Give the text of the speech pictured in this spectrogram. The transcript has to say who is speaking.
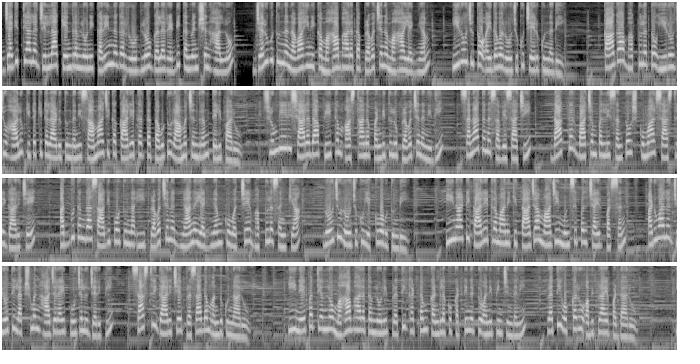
Speaker 1: జగిత్యాల జిల్లా కేంద్రంలోని కరీంనగర్ రోడ్లో గల రెడ్డి కన్వెన్షన్ హాల్లో జరుగుతున్న నవాహినిక మహాభారత ప్రవచన మహాయజ్ఞం ఈరోజుతో ఐదవ రోజుకు చేరుకున్నది. కాగా భక్తులతో ఈరోజు హాలు కిటకిటలాడుతుందని సామాజిక కార్యకర్త తవుటు రామచంద్రం తెలిపారు. శృంగేరి శారదా పీఠం ఆస్థాన పండితులు ప్రవచన నిధి సనాతన సవ్యసాచి డాక్టర్ బాచంపల్లి సంతోష్ కుమార్ శాస్త్రి గారిచే అద్భుతంగా సాగిపోతున్న ఈ ప్రవచన జ్ఞాన యజ్ఞంకు వచ్చే భక్తుల సంఖ్య రోజు రోజుకు ఎక్కువవుతుంది. ఈనాటి కార్యక్రమానికి తాజా మాజీ మున్సిపల్ చైర్పర్సన్ అడువాల జ్యోతి లక్ష్మణ్ హాజరై పూజలు జరిపి శాస్త్రి గారిచే ప్రసాదం అందుకున్నారు. ఈ నేపథ్యంలో మహాభారతంలోని ప్రతి ఘట్టం కండ్లకు కట్టినట్టు అనిపించిందని ప్రతి ఒక్కరూ అభిప్రాయపడ్డారు.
